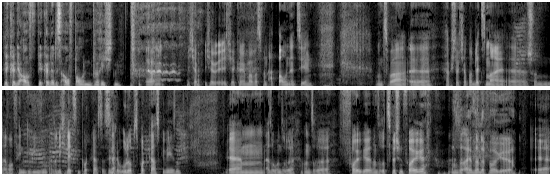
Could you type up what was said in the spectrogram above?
Wir können ja auf, wir können ja das Aufbauen berichten. Ja. Ich hab, ich, hab, ich kann ja mal was von Abbauen erzählen. Und zwar äh, habe ich euch ja beim letzten Mal äh, schon darauf hingewiesen, also nicht letzten Podcast, das ist ja, Ja. der Urlaubspodcast gewesen. Ähm, also unsere unsere Folge, unsere Zwischenfolge, Unsere eiserne Folge, ja. äh,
